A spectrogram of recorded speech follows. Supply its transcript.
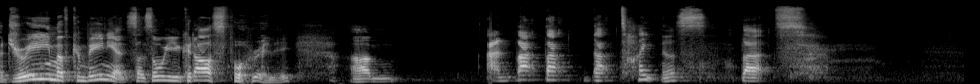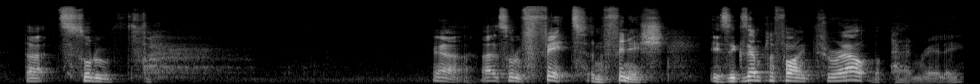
a dream of convenience. That's all you could ask for, really. Um, and that, that, that tightness, that, that sort of yeah, that sort of fit and finish is exemplified throughout the pen, really.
